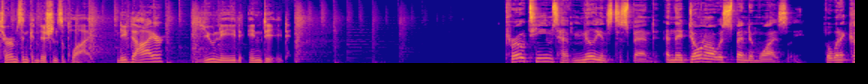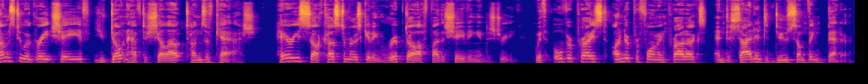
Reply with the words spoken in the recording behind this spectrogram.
Terms and conditions apply. Need to hire? You need Indeed. Pro teams have millions to spend, and they don't always spend them wisely. But when it comes to a great shave, you don't have to shell out tons of cash. Harry's saw customers getting ripped off by the shaving industry with overpriced, underperforming products and decided to do something better.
